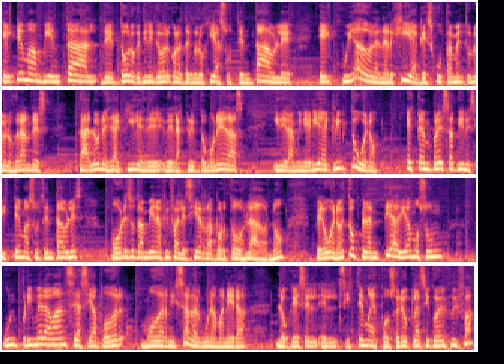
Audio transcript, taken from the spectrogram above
el tema ambiental, de todo lo que tiene que ver con la tecnología sustentable, el cuidado de la energía, que es justamente uno de los grandes talones de Aquiles de, las criptomonedas y de la minería de cripto, bueno, esta empresa tiene sistemas sustentables, por eso también a FIFA le cierra por todos lados, ¿no? Pero bueno, esto plantea, digamos, un, un primer avance hacia poder modernizar de alguna manera lo que es el, sistema de sponsoreo clásico de FIFA,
